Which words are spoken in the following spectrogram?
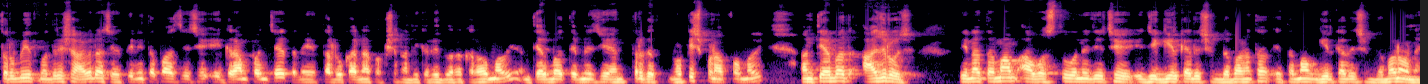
તરબીયત મદ્રેસા આવેલા છે. તેની તપાસ જે છે એ ગ્રામ પંચાયત અને તાલુકાના કક્ષાના અધિકારી દ્વારા કરવામાં આવી. અને ત્યારબાદ તેમને જે અંતર્ગત નોટિસ પણ આપવામાં આવી. અને ત્યારબાદ આજરોજ તેના તમામ આ વસ્તુઓને જે છે એ જે ગેરકાયદેસર દબાણ હતા, એ તમામ ગેરકાયદેસર દબાણોને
